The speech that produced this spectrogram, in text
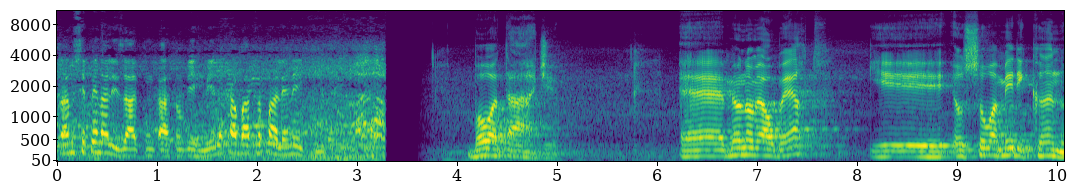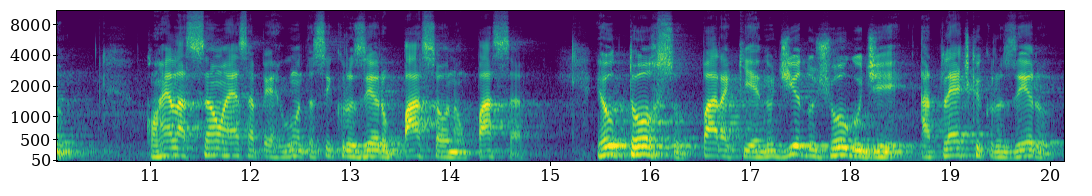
pra não ser penalizado com um cartão vermelho e acabar atrapalhando a equipe. Boa tarde. É, meu nome é Alberto e eu sou americano. Com relação a essa pergunta se Cruzeiro passa ou não passa, eu torço para que no dia do jogo de Atlético e Cruzeiro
